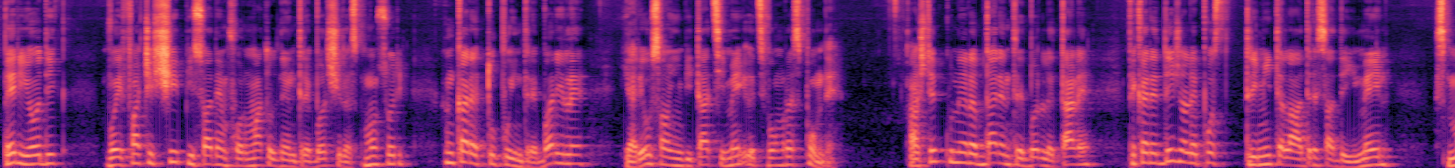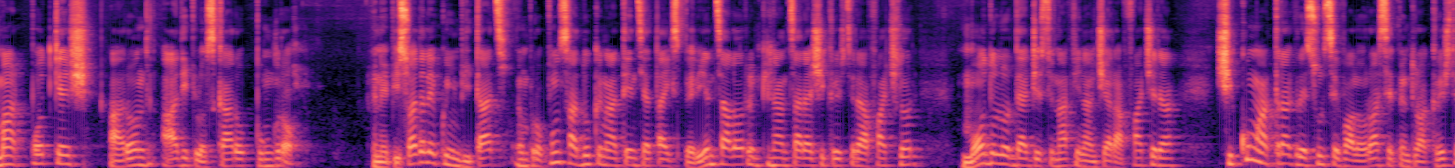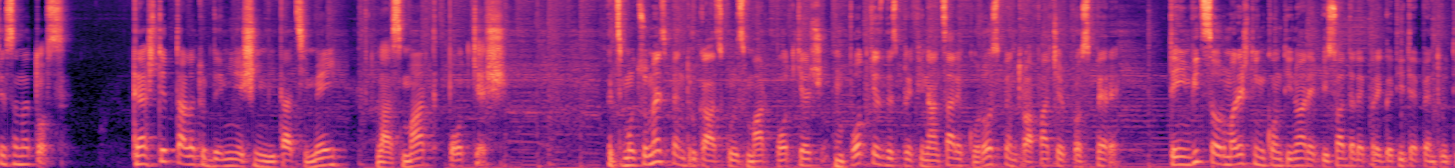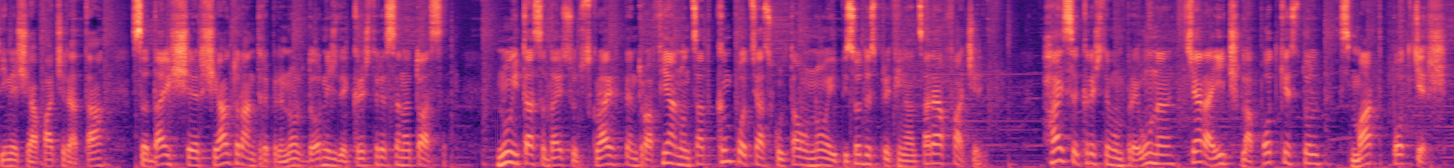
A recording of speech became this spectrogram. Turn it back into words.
Periodic, voi face și episoade în formatul de întrebări și răspunsuri, în care tu pui întrebările, iar eu sau invitații mei îți vom răspunde. Aștept cu nerăbdare întrebările tale, pe care deja le poți trimite la adresa de e-mail smartpodcash.adiploscaro.ro În episoadele cu invitați îmi propun să aduc în atenția ta experiența lor în finanțarea și creșterea afacerilor, modul lor de a gestiona financiar afacerea și cum atrag resurse valoroase pentru a crește sănătos. Te aștept alături de mine și invitații mei la Smart Podcast. Îți mulțumesc pentru că asculti Smart Podcast, un podcast despre finanțare cu rost pentru afaceri prospere. Te invit să urmărești în continuare episoadele pregătite pentru tine și afacerea ta, să dai share și altor antreprenori dornici de creștere sănătoasă. Nu uita să dai subscribe pentru a fi anunțat când poți asculta un nou episod despre finanțarea afacerii. Hai să creștem împreună, chiar aici, la podcastul Smart Podcast.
